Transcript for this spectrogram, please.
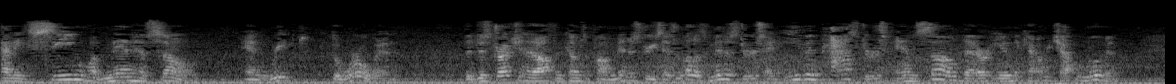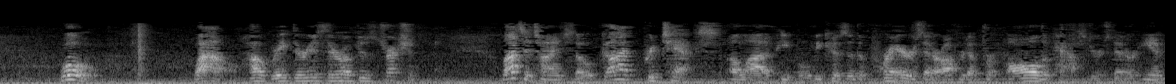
having seen what men have sown, and reaped the whirlwind, the destruction that often comes upon ministries as well as ministers and even pastors and some that are in the Calvary Chapel movement. Whoa! Wow, how great there is there of destruction. Lots of times, though, God protects a lot of people because of the prayers that are offered up for all the pastors that are in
